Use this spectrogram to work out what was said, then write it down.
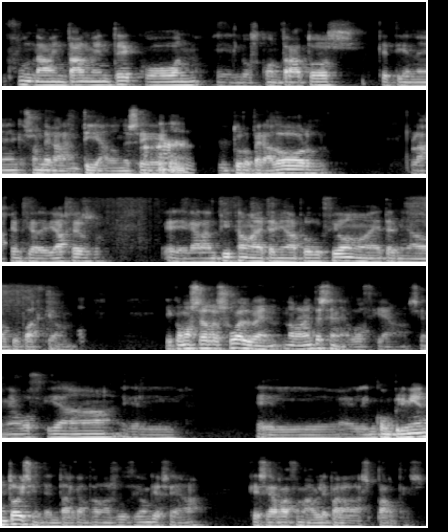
fundamentalmente con eh, los contratos que, tiene, que son de garantía, donde se, el tour operador la agencia de viajes eh, garantiza una determinada producción, una determinada ocupación. ¿Y cómo se resuelven? Normalmente se negocia. Se negocia el, incumplimiento y se intenta alcanzar una solución que sea que sea razonable para las partes.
